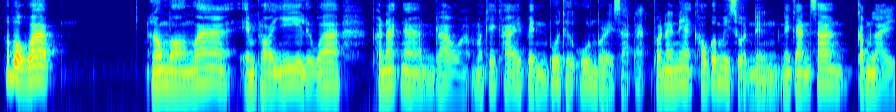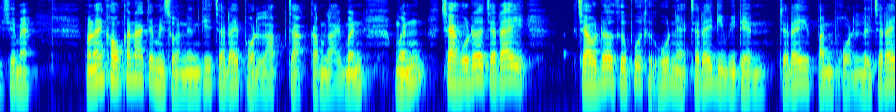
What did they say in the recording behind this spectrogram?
เขาบอกว่า ลองมองว่า employee หรือว่าพนักงานเราอะมันคล้ายๆเป็นผู้ถือหุ้นบริษัทอะเพราะนั้นเนี่ยเขาก็มีส่วนหนึ่งในการสร้างกำไรใช่ไหมเพราะนั้นเขาก็น่าจะมีส่วนหนึ่งที่จะได้ผลลัพธ์จากกำไรเหมือนเหมือน shareholder จะได้ shareholder คือผู้ถือหุ้นเนี่ยจะได้ดีเวเดนจะได้ปันผลหรือจะได้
